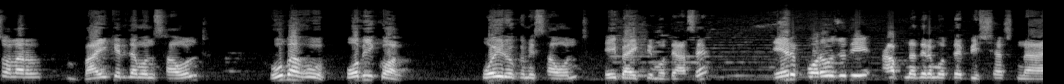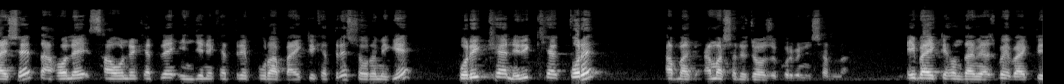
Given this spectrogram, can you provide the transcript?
চলার বাইকের যেমন সাউন্ড, হুবাহু অবিকল ওই রকমই সাউন্ড এই বাইকটির মধ্যে আছে। এরপরেও যদি আপনাদের মধ্যে বিশ্বাস না আসে, তাহলে সাউন্ডের ক্ষেত্রে, ইঞ্জিনের ক্ষেত্রে, পুরা বাইকটির ক্ষেত্রে শোরুমে গিয়ে পরীক্ষা নিরীক্ষা করে আমাকে আমার সাথে যোগাযোগ করবেন ইনশাল্লাহ এই বাইকটি এখন দামে আসবে। এই বাইকটি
